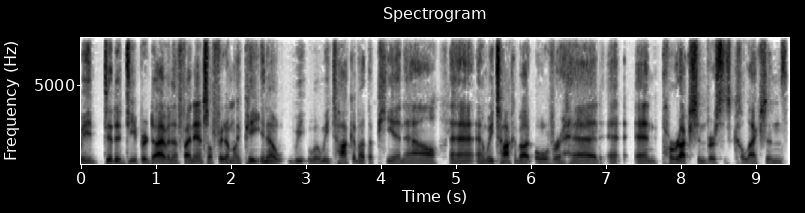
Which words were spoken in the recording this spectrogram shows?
we did a deeper dive into financial freedom. Like Pete, you know, we when we talk about the P and L and we talk about overhead and, and, production versus collections,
